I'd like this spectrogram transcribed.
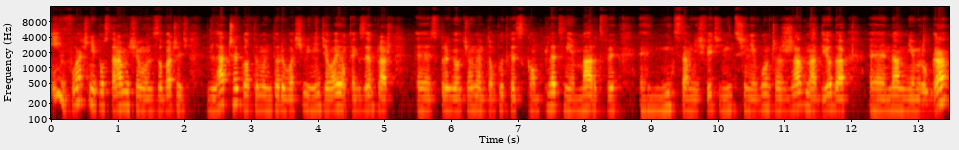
I właśnie postaramy się zobaczyć, dlaczego te monitory właściwie nie działają. Egzemplarz, z którego wyciągnąłem tą płytkę, jest kompletnie martwy. E, Nic tam nie świeci, nic się nie włącza, żadna dioda e, nam nie mruga.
